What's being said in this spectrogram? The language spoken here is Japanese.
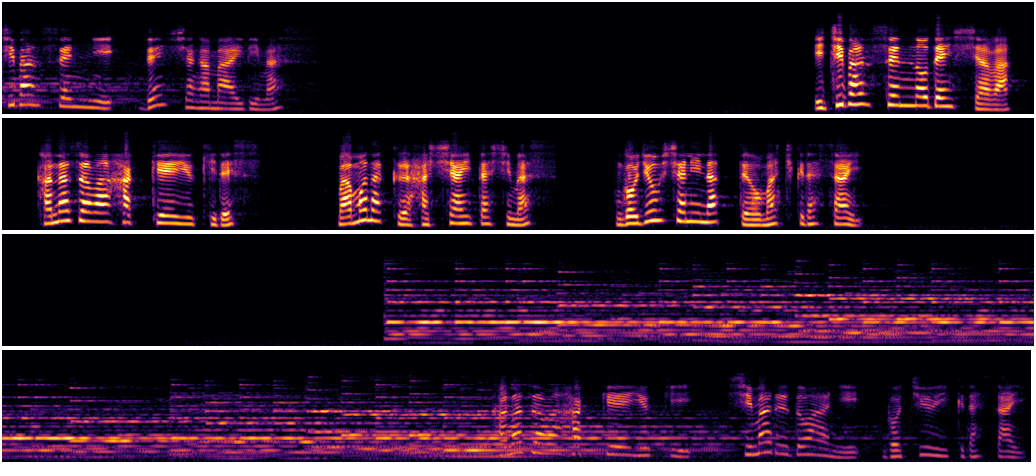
1番線に電車が参ります。1番線の電車は金沢八景行きです。まもなく発車いたします。ご乗車になってお待ちください。金沢八景行き閉まるドアにご注意ください。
